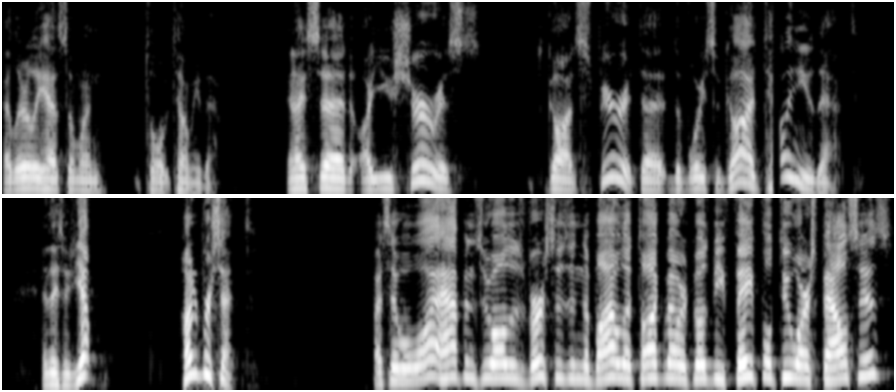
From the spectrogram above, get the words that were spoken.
I literally had someone told, tell me that. And I said, Are you sure it's God's Spirit, that the voice of God telling you that? And they said, Yep, 100%. I said, Well, what happens to all those verses in the Bible that talk about we're supposed to be faithful to our spouses?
